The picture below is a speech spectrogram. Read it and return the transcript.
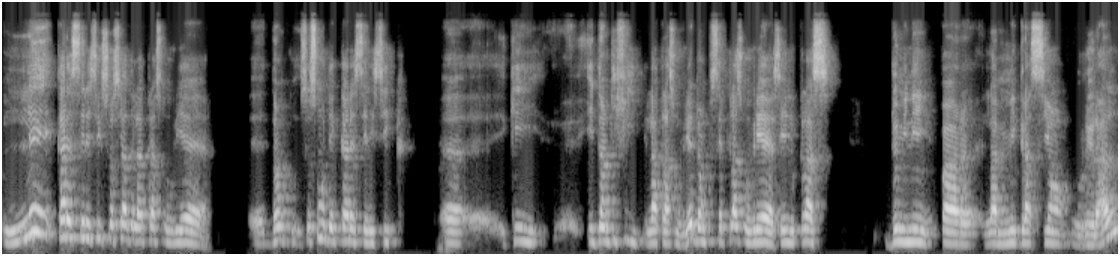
les caractéristiques sociales de la classe ouvrière, euh, donc, ce sont des caractéristiques euh, qui identifient la classe ouvrière. Donc, cette classe ouvrière, c'est une classe dominée par la migration rurale.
